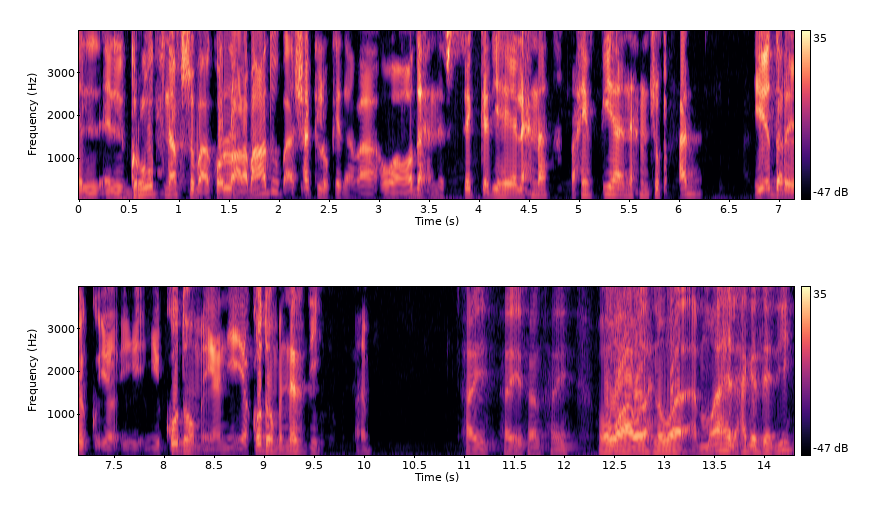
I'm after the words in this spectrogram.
ال- ال group نفسه بقى كله على بعضه بقى شكله كده بقى. هو واضح ان في السكة دي هي اللي إحنا رايحين فيها ان إحنا نشوف حد يقدر يقودهم يعني يقودهم الناس دي. هي هي فعلا هي وهو واضح إن هو مؤهل لحاجة زي دي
